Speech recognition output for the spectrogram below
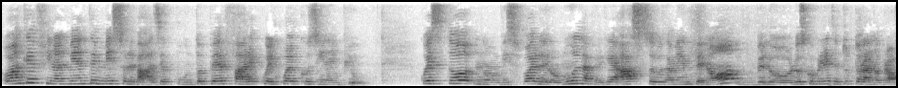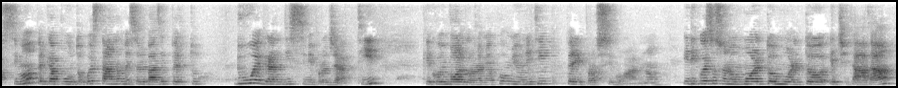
ho anche finalmente messo le basi appunto per fare quel qualcosina in più. Questo non vi spoilerò nulla perché assolutamente no, ve lo, lo scoprirete tutto l'anno prossimo perché appunto quest'anno ho messo le basi per due grandissimi progetti che coinvolgono la mia community per il prossimo anno e di questo sono molto molto eccitata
